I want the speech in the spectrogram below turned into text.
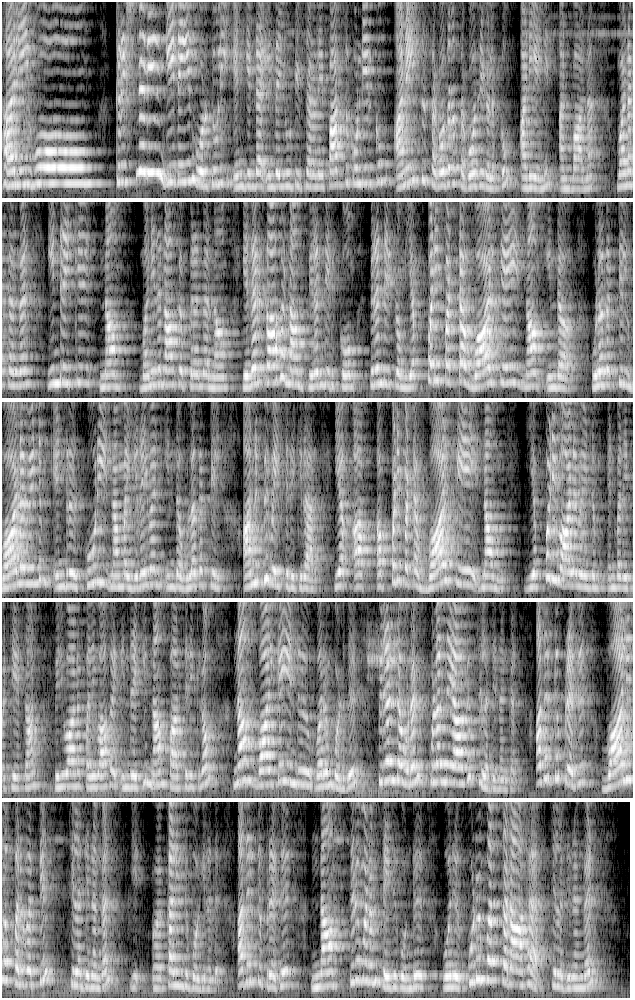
ஹரி ஓம். கிருஷ்ணனின் கீதையின் ஒரு துளி என்கின்ற இந்த யூடியூப் சேனலை பார்த்து கொண்டிருக்கும் அனைத்து சகோதர சகோதரிகளுக்கும் அடியேனின் அன்பான வணக்கங்கள். இன்றைக்கு நாம் மனிதனாக பிறந்த நாம் எதற்காக நாம் பிறந்திருக்கோம் பிறந்திருக்கிறோம் எப்படிப்பட்ட வாழ்க்கையை நாம் இந்த உலகத்தில் வாழ வேண்டும் என்று கூறி நம்ம இறைவன் இந்த உலகத்தில் அனுப்பி வைத்திருக்கிறார். அப்- அப்படிப்பட்ட வாழ்க்கையை நாம் எப்படி வாழ வேண்டும் என்பதை பற்றியத்தான் விரிவான பதிவாக இன்றைக்கு நாம் பார்த்திருக்கிறோம். நாம் வாழ்க்கை என்று வரும் பொழுது பிறந்தவுடன் குழந்தையாக சில தினங்கள் அதற்கு பிறகு வாலிப பருவத்தில் சில தினங்கள் இ- கழிந்து போகிறது. அதற்கு பிறகு நாம் திருமணம் செய்து கொண்டு ஒரு குடும்பஸ்தனாக சில தினங்கள்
